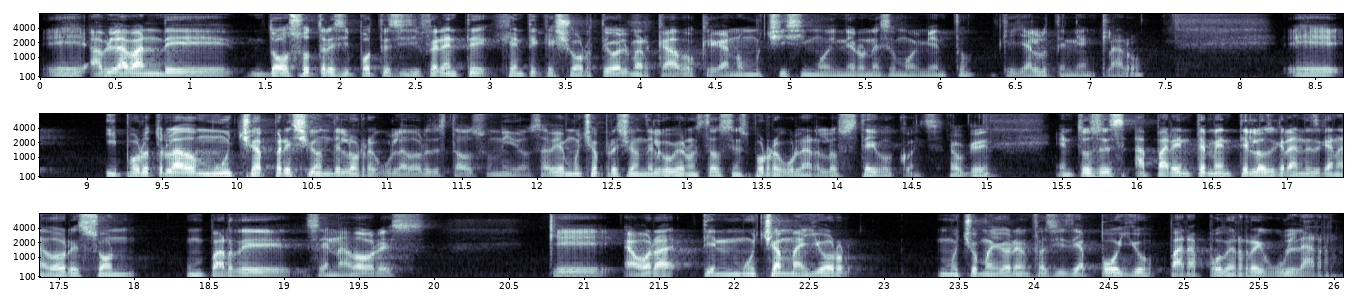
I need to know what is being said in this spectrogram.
Eh, hablaban de dos o tres hipótesis diferentes. Gente que shorteó el mercado, que ganó muchísimo dinero en ese movimiento, que ya lo tenían claro. Eh, y por otro lado, mucha presión de los reguladores de Estados Unidos. Había mucha presión del gobierno de Estados Unidos por regular los stablecoins. Ok. Entonces, aparentemente los grandes ganadores son un par de senadores que ahora tienen mucha mayor, mucho mayor énfasis de apoyo para poder regular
